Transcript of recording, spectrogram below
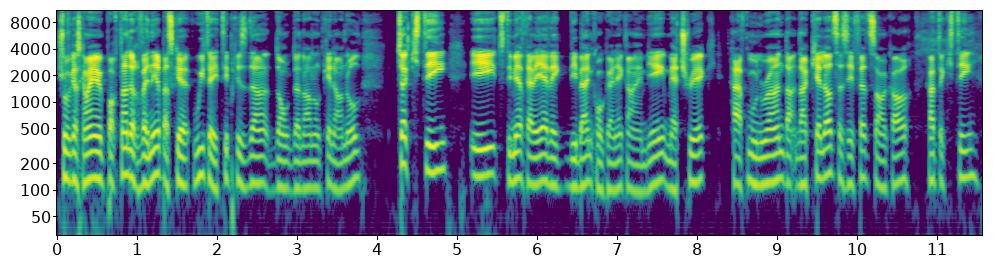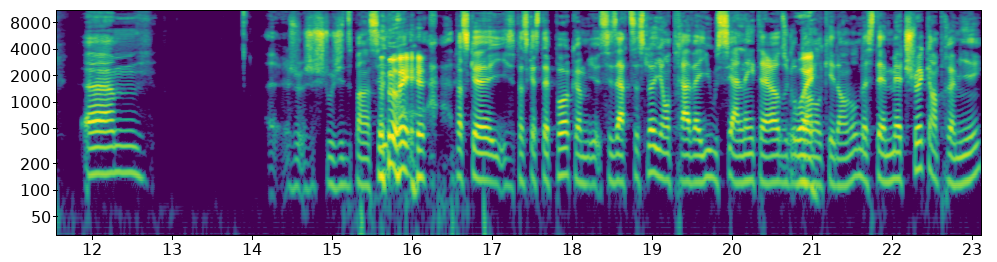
je trouve que c'est quand même important de revenir parce que oui, tu as été président donc, de Donald K. Donald. Tu as quitté et tu t'es mis à travailler avec des bands qu'on connaît quand même bien, Metric, Half Moon Run. Dans, dans quel ordre ça s'est fait, ça encore, quand tu as quitté? Euh, euh, je, je, je suis obligé d'y penser. Ouais. Ah, Parce que parce que c'était pas comme ces artistes-là, ils ont travaillé aussi à l'intérieur du groupe Ouais. Donald K. Donald, mais c'était Metric en premier.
